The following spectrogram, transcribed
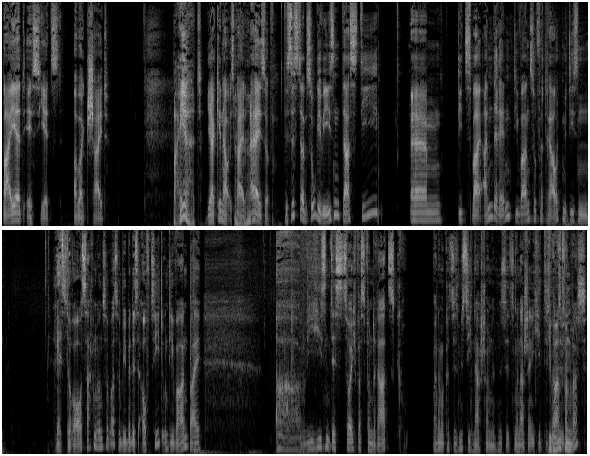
bayert es jetzt. Aber gescheit. Bayert? Ja, genau, ist bayert. Also, das ist dann so gewesen, dass die, ähm, die zwei anderen, die waren so vertraut mit diesen Restaurantsachen und sowas und wie man das aufzieht. Und die waren bei, ah, wie hießen das Zeug, was von Rats. Warte mal kurz, das müsste ich nachschauen. Das müsste ich jetzt mal nachschauen. Ich, Die waren so, von was?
